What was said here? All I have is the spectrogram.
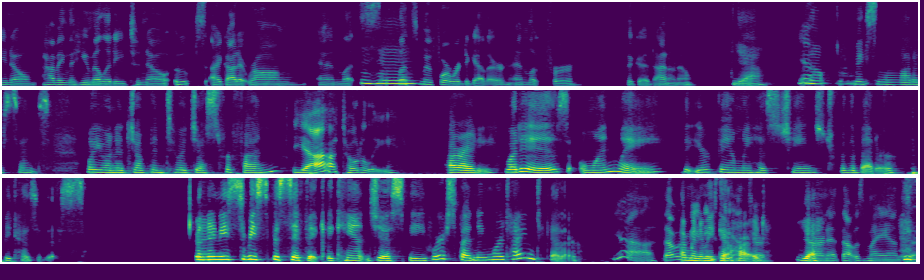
you know having the humility to know oops i got it wrong and let's Mhm. let's move forward together and look for the good i don't know Yeah. Yeah. No, that makes a lot of sense. Well, you want to jump into a just for fun? yeah totally Alrighty. What is one way that your family has changed for the better because of this? And it needs to be specific. It can't just be we're spending more time together. yeah that would I'm be going to make it hard. answer Yeah. darn it that was my answer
